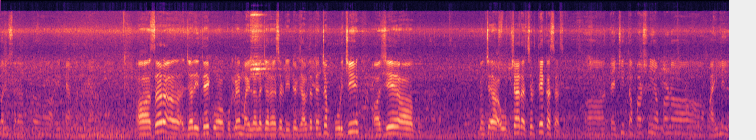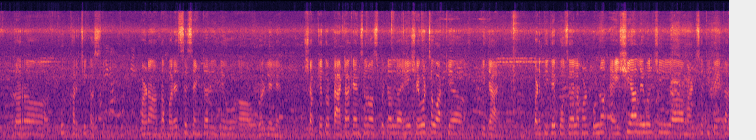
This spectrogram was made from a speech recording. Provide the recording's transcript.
परिसरात हे कॅम्प आता घेणार आहोत. सर जर इथे कु- कुठल्याही महिलाला जर असं डिटेक्ट झालं तर त्यांच्या पुढची जे त्यांचे उपचार असेल ते कसं असेल? त्याची तपासणी आपण पाहिली तर खूप खर्चिक असते. पण आता बरेचसे सेंटर इथे उ- उघडलेले आहेत. शक्यतो टाटा कॅन्सर हॉस्पिटल हे शेवटचं वाक्य तिथे आहे. पण तिथे पोचायला पण पूर्ण एशिया लेवलची माणसं तिथे येतात.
